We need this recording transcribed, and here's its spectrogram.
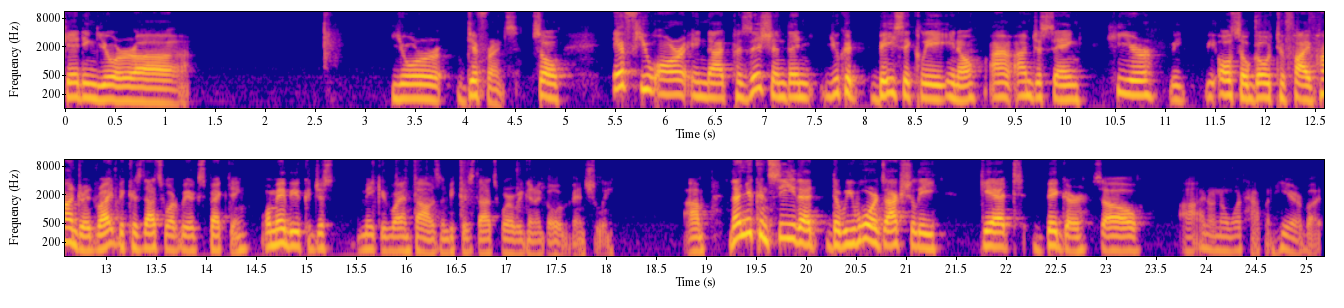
getting your uh, your difference. So if you are in that position, then you could basically, you know, I, I'm just saying here we we also go to 500, right? Because that's what we're expecting. Or maybe you could just make it 1,000 because that's where we're going to go eventually. Um, then you can see that the rewards actually get bigger. So uh, I don't know what happened here, but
